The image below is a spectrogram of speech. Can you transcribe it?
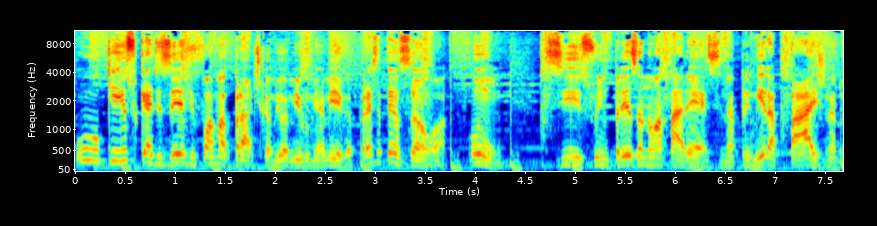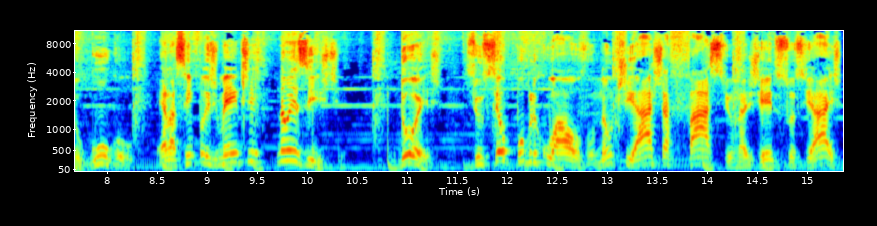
O que isso quer dizer de forma prática, meu amigo, minha amiga? Preste atenção, ó. Um, se sua empresa não aparece na primeira página do Google, ela simplesmente não existe. 2. Se o seu público-alvo não te acha fácil nas redes sociais,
